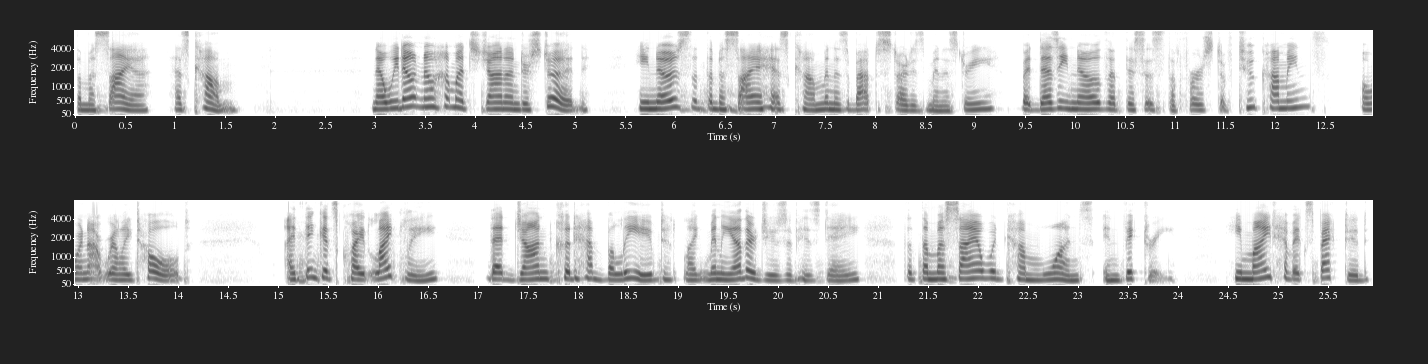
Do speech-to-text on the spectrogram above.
the Messiah, has come. Now, we don't know how much John understood. He knows that the Messiah has come and is about to start his ministry, but does he know that this is the first of two comings? Well, we're not really told. I think it's quite likely that John could have believed, like many other Jews of his day, that the Messiah would come once in victory. He might have expected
